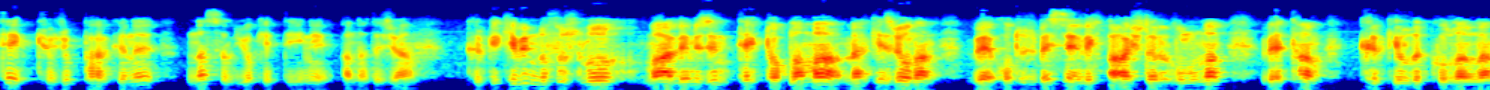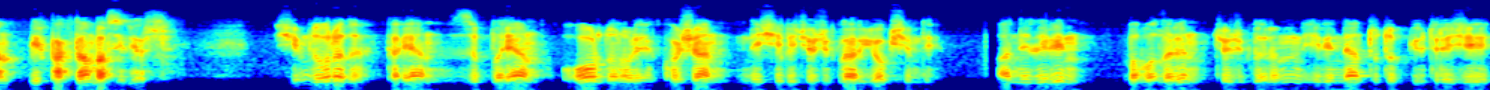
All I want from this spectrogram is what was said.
tek çocuk parkını nasıl yok ettiğini anlatacağım. 42 bin nüfuslu mahallemizin tek toplanma merkezi olan ve 35 senelik ağaçları bulunan ve tam 40 yıllık kullanılan bir parktan bahsediyoruz. Şimdi orada kayan, zıplayan, oradan oraya koşan neşeli çocuklar yok şimdi. Annelerin, babaların çocuklarının elinden tutup götüreceği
